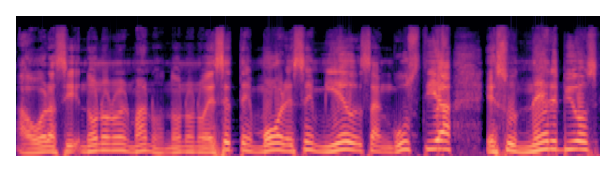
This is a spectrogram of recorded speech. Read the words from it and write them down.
ahora sí, no, no, no, hermano, no, no, no, ese temor, ese miedo, esa angustia, esos nervios,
